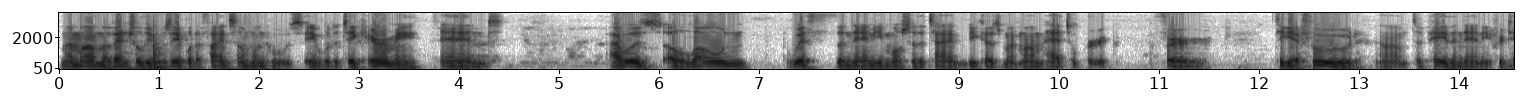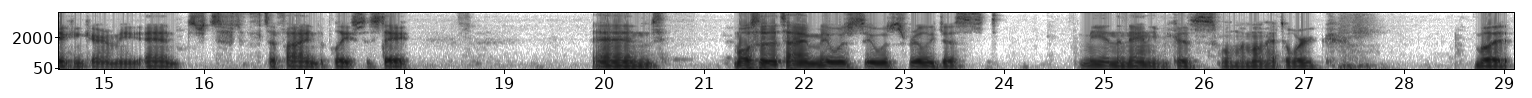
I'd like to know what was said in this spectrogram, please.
my mom eventually was able to find someone who was able to take care of me. And i was alone with the nanny most of the time because my mom had to work for to get food, um, to pay the nanny for taking care of me, and to find a place to stay. And most of the time, it was it was really just me and the nanny because well, my mom had to work. But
